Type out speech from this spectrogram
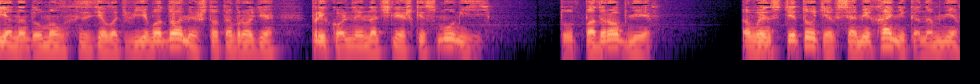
я надумал сделать в его доме что-то вроде прикольной ночлежки с мумией. Тут подробнее. В институте вся механика на мне.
